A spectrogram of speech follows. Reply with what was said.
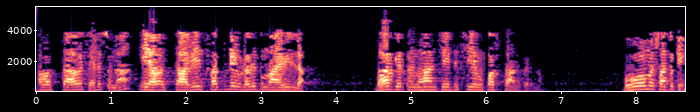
අවස්ථාව සැලසුණා. ඒ අවස්ථාවේ සක්දේව රජතුමා ඇවිල්ලා භාග්‍යවතුන් වහන්සේට සිය උපස්ථාන කරනවා. බොහොම සතුටින්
